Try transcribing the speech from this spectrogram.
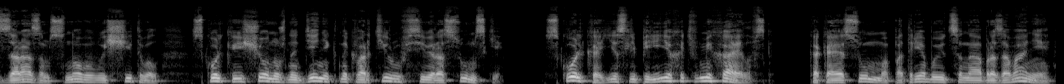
за разом снова высчитывал, сколько еще нужно денег на квартиру в Северосумске, сколько, если переехать в Михайловск, какая сумма потребуется на образование,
